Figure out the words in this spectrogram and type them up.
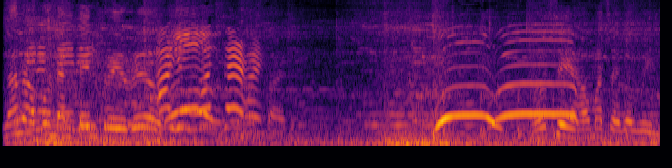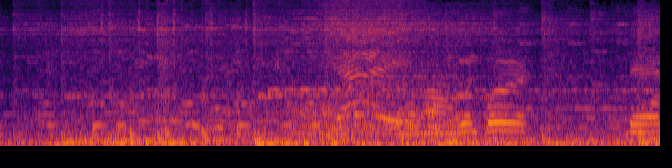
Nalo ako ng 10 prayer real. Ah, you won, sir. We'll see how much I will win. Ah, one for then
